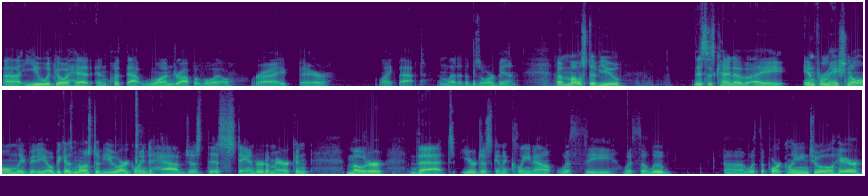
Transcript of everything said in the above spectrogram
uh, you would go ahead and put that one drop of oil right there like that and let it absorb in. But most of you, this is kind of a informational only video because most of you are going to have just this standard American motor that you're just going to clean out with the with the lube uh, with the port cleaning tool here.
